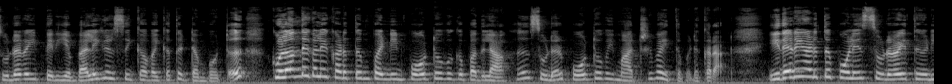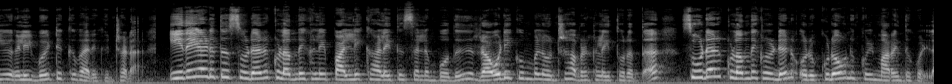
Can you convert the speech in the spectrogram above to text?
சுடரை பெரிய வலையில் சிக்க வைக்க திட்டம் போட்டு குழந்தைகளை கடத்தும் பெண்ணின் போட்டோவுக்கு பதிலாக சுடர் போட்டோவை மாற்றி வைத்து விடுகிறார். இதனை அடுத்து போலீஸ் சுடரை தேடி எழில் வீட்டுக்கு வருகின்றனர். இதையடுத்து சுடர் குழந்தைகளை பள்ளிக்கு அழைத்து செல்லும் போது ரவுடி கும்பல் ஒன்று அவர்களை துரத்த சுடர் குழந்தைகளுடன் ஒரு குடோனுக்குள் மறைந்து கொள்ள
